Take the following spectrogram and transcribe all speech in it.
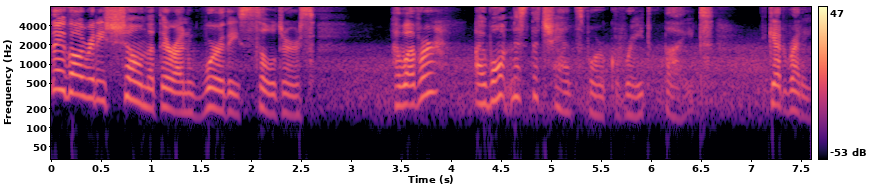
They've already shown that they're unworthy soldiers. However, I won't miss the chance for a great fight. Get ready.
